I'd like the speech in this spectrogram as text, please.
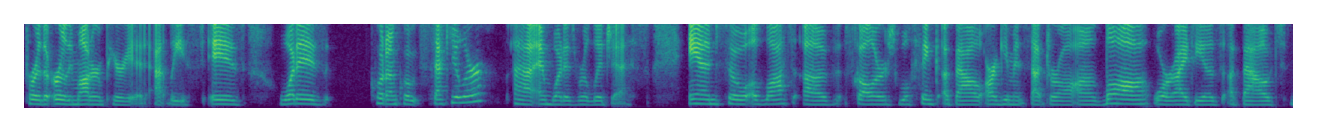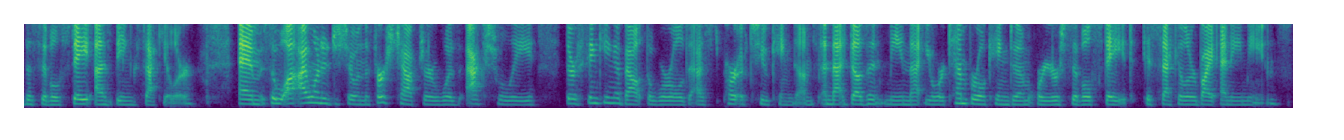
for the early modern period, at least, is what is quote unquote secular uh, and what is religious. And so a lot of scholars will think about arguments that draw on law or ideas about the civil state as being secular. And so what I wanted to show in the first chapter was actually they're thinking about the world as part of two kingdoms. And that doesn't mean that your temporal kingdom or your civil state is secular by any means.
